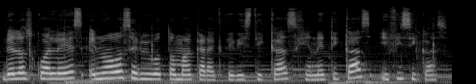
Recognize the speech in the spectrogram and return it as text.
de los cuales el nuevo ser vivo toma características genéticas y físicas.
